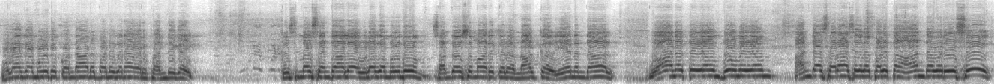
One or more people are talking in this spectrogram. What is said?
உலகம் முழுது கொண்டாடப்படுகிற ஒரு பண்டிகை. கிறிஸ்துமஸ் என்றாலே உலகம் முழுதும் சந்தோஷமா இருக்கிற நாட்கள். ஏனென்றால் வானத்தையும் பூமியும் அண்ட சராசுகளை படுத்த ஆண்டவர் இயேசு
